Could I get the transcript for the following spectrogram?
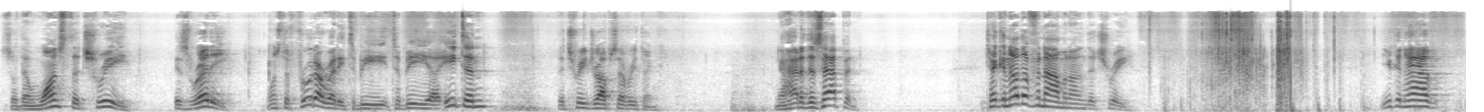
So then, once the tree is ready, once the fruit are ready to be to be uh, eaten, the tree drops everything. Now, how did this happen? Take another phenomenon in the tree. You can have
